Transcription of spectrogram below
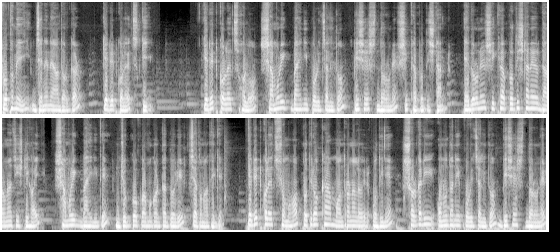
প্রথমেই জেনে নেওয়া দরকার, ক্যাডেট কলেজ কি? ক্যাডেট কলেজ হল সামরিক বাহিনী পরিচালিত বিশেষ ধরনের শিক্ষা প্রতিষ্ঠান। এ ধরনের শিক্ষা প্রতিষ্ঠানের ধারণা সৃষ্টি হয় সামরিক বাহিনীতে যোগ্য কর্মকর্তা তৈরির চেতনা থেকে। ক্যাডেট কলেজ সমূহ প্রতিরক্ষা মন্ত্রণালয়ের অধীনে সরকারি অনুদানে পরিচালিত বিশেষ ধরনের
